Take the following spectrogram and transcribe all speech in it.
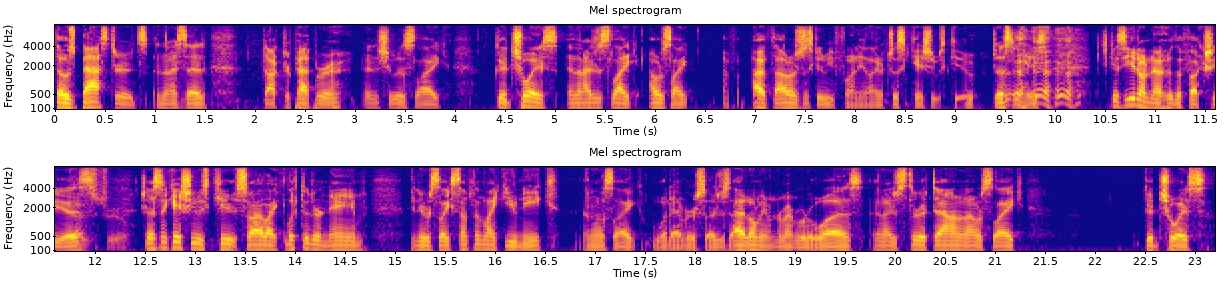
"Those bastards." And then I said, "Dr. Pepper," and she was like, "Good choice." And then I just like, I was like, I thought it was just gonna be funny, like just in case she was cute, just in case, because you don't know who the fuck she is, That's true. just in case she was cute. So I like looked at her name, and it was like something like unique, and I was like, whatever. So I just I don't even remember what it was, and I just threw it down, and I was like, good choice.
